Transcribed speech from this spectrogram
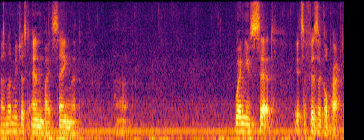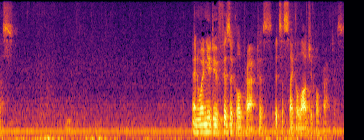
But let me just end by saying that uh, when you sit, it's a physical practice. And when you do physical practice, it's a psychological practice.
